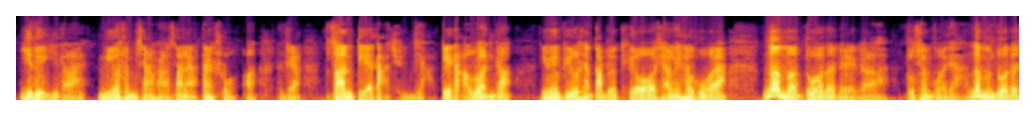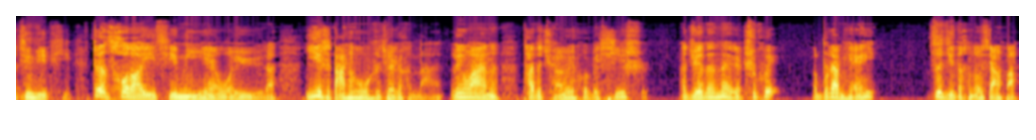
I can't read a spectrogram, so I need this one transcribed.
一对一的来。你有什么想法，咱俩单说啊，是这样，咱别打群架，别打乱仗。因为比如像 WTO、像联合国呀，那么多的这个主权国家，那么多的经济体，这凑到一起你一言我一语的，一是达成共识确实很难，另外呢，他的权威会被稀释，他觉得那个吃亏，不占便宜，自己的很多想法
